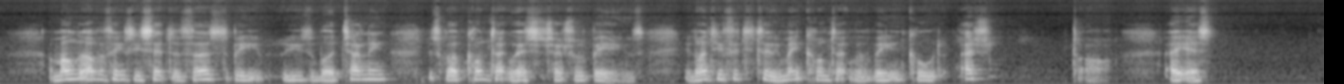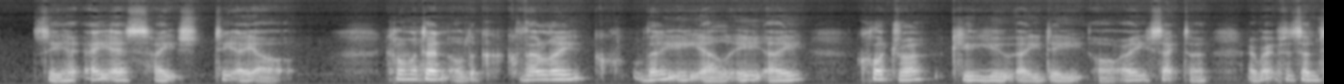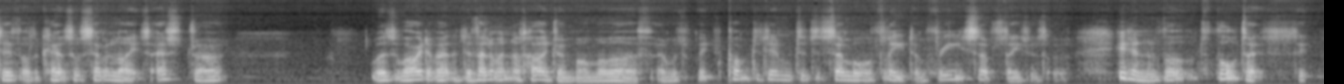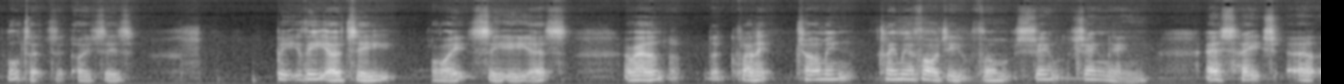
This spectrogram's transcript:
Among the other things, he said the first to be use the word channeling to describe contact with extraterrestrial beings. In 1952, he made contact with a being called Ashtar, A S C A S H T A R, commandant of the Veli E L E A Quadra Q U A D R A sector, a representative of the Council of Seven Lights. Ashtar was worried about the development of hydrogen bomb on Earth, and was, which prompted him to assemble a fleet and three substations hidden in vortexes, vortexes V O T I C E S around the planet, charming, claiming authority from Shengling, S H L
